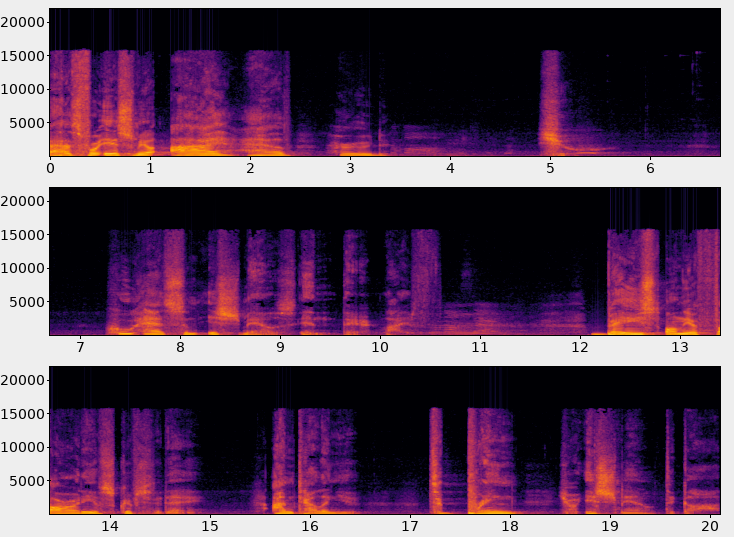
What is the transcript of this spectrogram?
As for Ishmael, I have heard you. Who has some Ishmaels in their life? Based on the authority of Scripture today, I'm telling you to bring your Ishmael to God.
